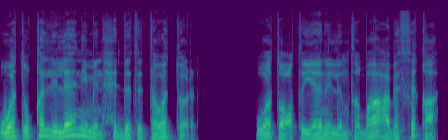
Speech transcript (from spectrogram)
وتقللان من حدة التوتر وتعطيان الانطباع بالثقة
